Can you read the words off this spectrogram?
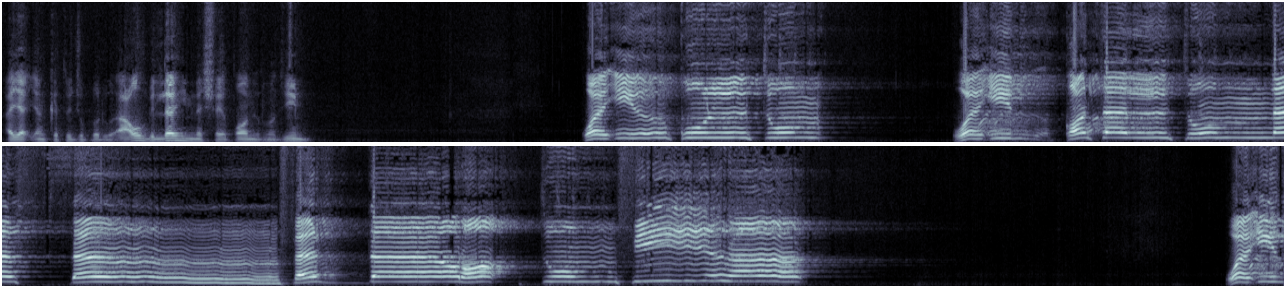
ayat yang ke-72. A'udzubillahi minasyaitonirrajim. وَإِذْ قُلْتُمْ وَإِذْ قَتَلْتُمْ نَفْسًا فَادَّارَأْتُمْ فِيهَا وَإِذْ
